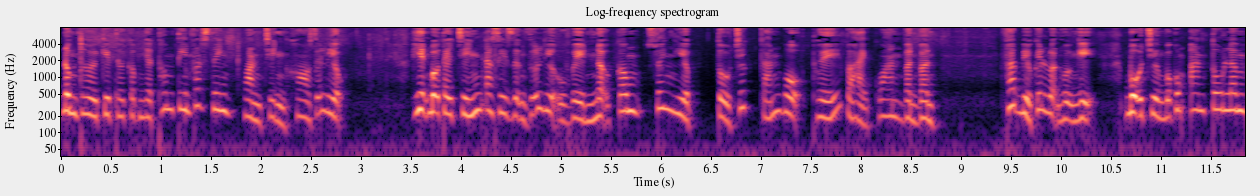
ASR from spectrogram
đồng thời kịp thời cập nhật thông tin phát sinh, hoàn chỉnh kho dữ liệu. Hiện Bộ Tài chính đang xây dựng dữ liệu về nợ công, doanh nghiệp, tổ chức cán bộ, thuế và hải quan, vân vân. Phát biểu kết luận hội nghị, Bộ trưởng Bộ Công an Tô Lâm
